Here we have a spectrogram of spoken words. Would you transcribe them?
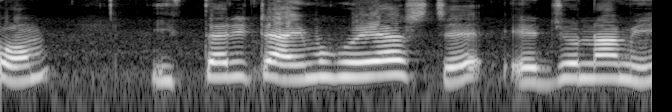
কম, ইফতারি টাইম হয়ে আসছে, এর জন্য আমি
